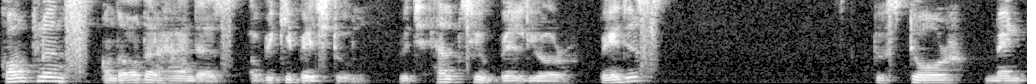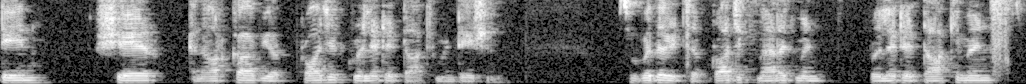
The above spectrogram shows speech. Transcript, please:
Confluence on the other hand is a wiki page tool which helps you build your pages to store, maintain, share and archive your project related documentation. So whether it's a project management related documents,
